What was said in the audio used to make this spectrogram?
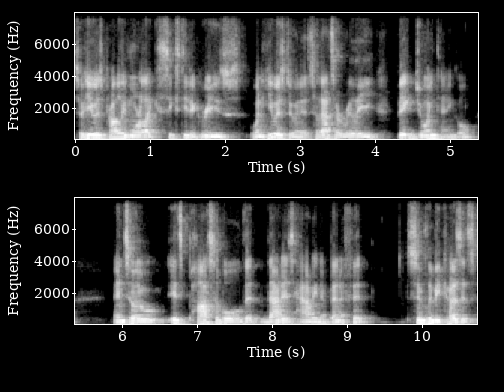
So he was probably more like 60 degrees when he was doing it. So that's a really big joint angle. And so it's possible that that is having a benefit simply because it's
